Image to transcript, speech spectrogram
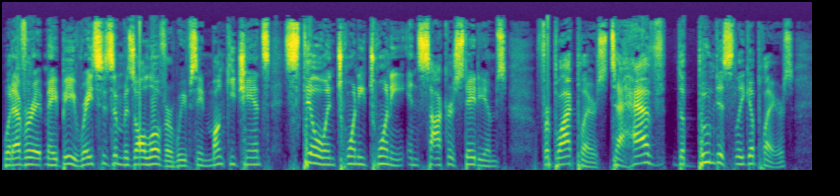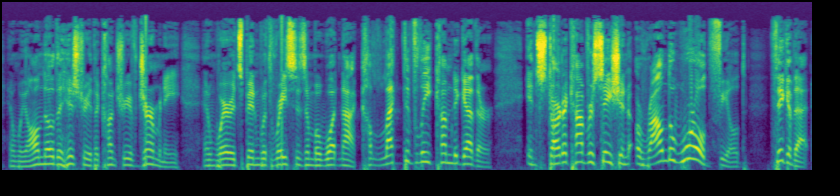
whatever it may be. Racism is all over. We've seen monkey chants still in 2020 in soccer stadiums for black players. To have the Bundesliga players, and we all know the history of the country of Germany and where it's been with racism and whatnot, collectively come together and start a conversation around the world field. Think of that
